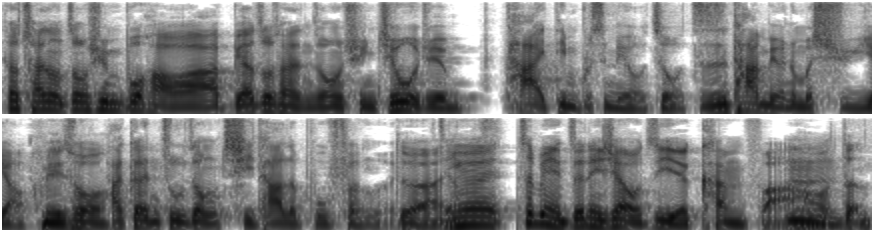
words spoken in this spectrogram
就传统重训不好啊，不要做传统重训。其实我觉得他一定不是没有做，只是他没有那么需要。没错，他更注重其他的部分而已。对啊，因为这边也整理一下我自己的看法哦。但、嗯、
